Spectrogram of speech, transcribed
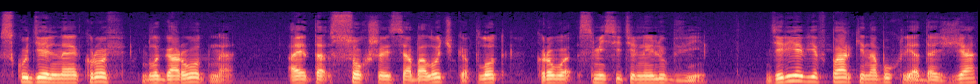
скудельная кровь благородна, а эта сохшаяся оболочка — плод кровосмесительной любви. Деревья в парке набухли от дождя,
